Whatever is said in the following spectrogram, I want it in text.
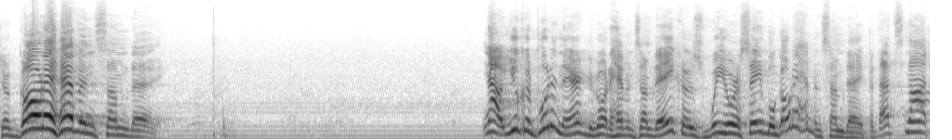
To go to heaven someday. Now, you could put in there to go to heaven someday because we who are saved will go to heaven someday, but that's not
